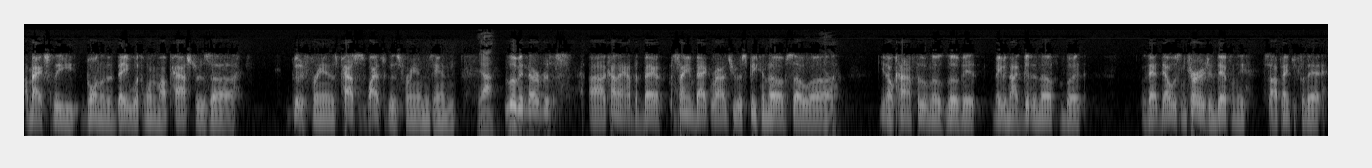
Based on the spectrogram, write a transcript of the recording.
I'm actually going on a date with one of my pastor's uh, good friends, pastor's wife's good friends, and yeah, a little bit nervous. Uh, kind of have the back, same background you were speaking of, so uh, yeah. you know, kind of feeling a little, little bit maybe not good enough, but that that was encouraging, definitely. So I thank you for that.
